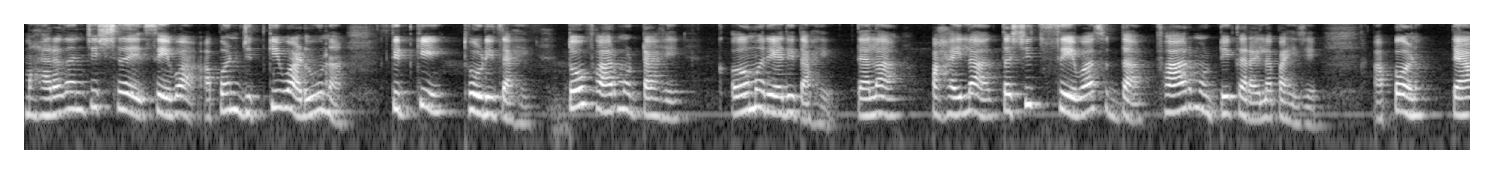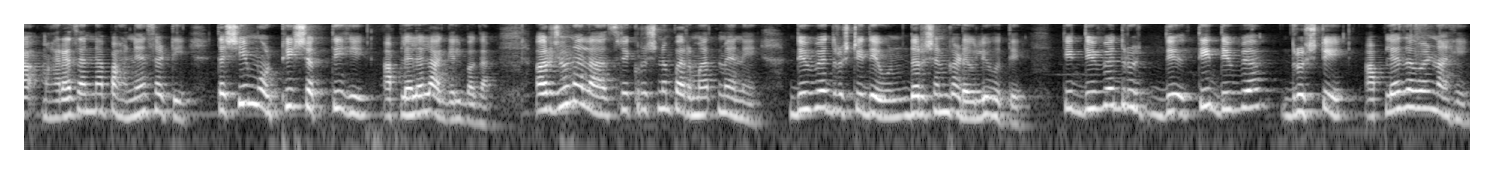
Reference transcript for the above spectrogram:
महाराजांची से सेवा आपण जितकी वाढवू ना तितकी थोडीच आहे. तो फार मोठा आहे अमर्यादित आहे. त्याला पाहायला तशीच सेवासुद्धा फार मोठी करायला पाहिजे. आपण त्या महाराजांना पाहण्यासाठी तशी मोठी शक्तीही आपल्याला लागेल बघा. अर्जुनाला श्रीकृष्ण परमात्म्याने दिव्यदृष्टी देऊन दर्शन घडवली होते. ती दिव्य दृ दि ती दिव्य दृष्टी आपल्याजवळ नाही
